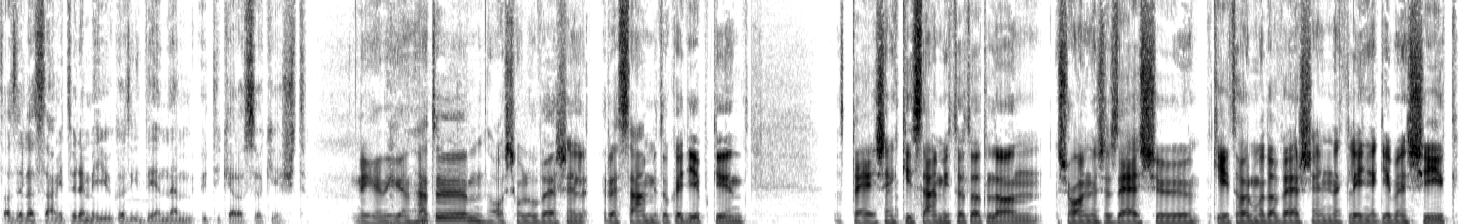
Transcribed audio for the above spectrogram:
azért leszámít, hogy reméljük az idén nem ütik el a szökést. Igen, igen. Hát ö, hasonló versenyre számítok egyébként. Teljesen kiszámíthatatlan. Sajnos az első kétharmada versenynek lényegében sík,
